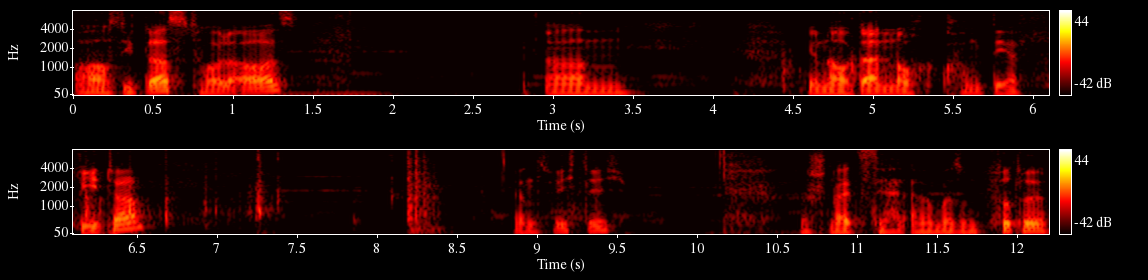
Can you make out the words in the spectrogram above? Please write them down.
Oh, sieht das toll aus. Ähm, genau, dann noch kommt der Feta. Ganz wichtig. Da schneidest du halt einfach mal so ein Viertel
